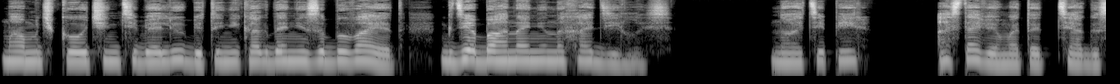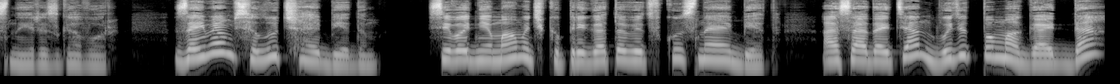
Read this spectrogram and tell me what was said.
Мамочка очень тебя любит и никогда не забывает, где бы она ни находилась. Ну а теперь Оставим этот тягостный разговор. Займемся лучше обедом. Сегодня мамочка приготовит вкусный обед, а Садатян будет помогать, да?»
